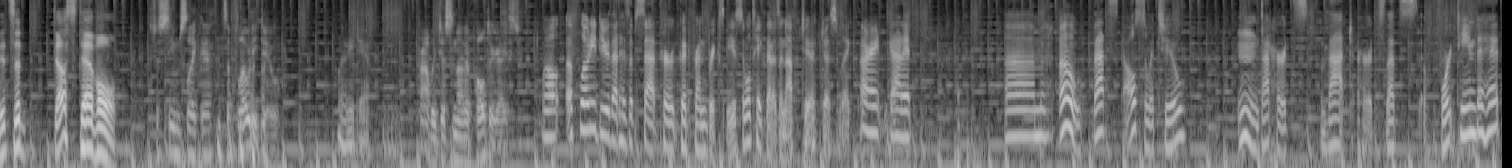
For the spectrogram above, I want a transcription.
It's a dust devil. It just seems like a, it's a floaty do. floaty do? Probably just another poltergeist. Well, a floaty do that has upset her good friend Brixby, so we'll take that as enough to just like, all right, got it. Um, oh, that's also a two. Mmm, that hurts. That hurts. That's a 14 to hit.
